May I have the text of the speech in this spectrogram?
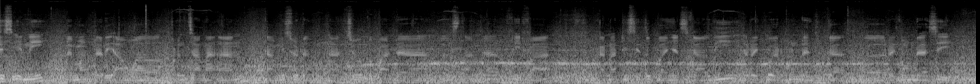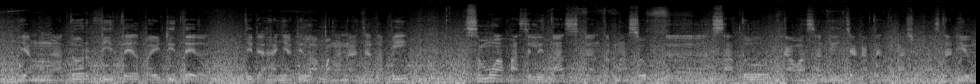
JIS ini memang dari awal perencanaan kami sudah mengacu kepada standar FIFA karena di situ banyak sekali requirement dan juga uh, rekomendasi yang mengatur detail by detail, tidak hanya di lapangan aja, tapi semua fasilitas dan termasuk uh, satu kawasan di Jakarta International Stadium.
